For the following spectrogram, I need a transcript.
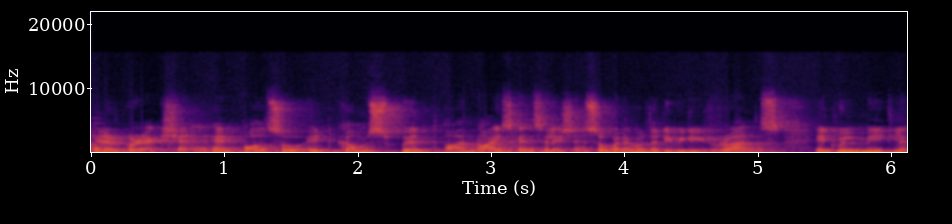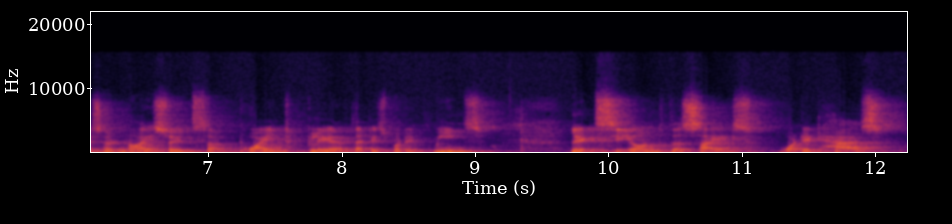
error correction and also it comes with a noise cancellation. So whenever the DVD runs, it will make lesser noise. So it's a quiet player. That is what it means. Let's see onto the sides what it has.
